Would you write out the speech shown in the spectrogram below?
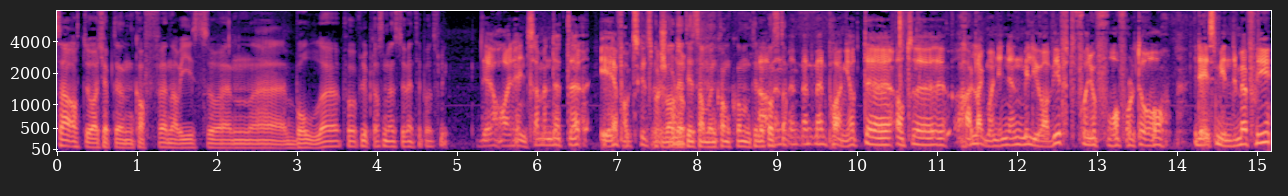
seg at du har kjøpt en kaffe, en avis og en uh, bolle på flyplassen mens du venter på et fly? Det har hendt seg, men dette er faktisk et spørsmål Hva det til sammen kan komme til å koste? Ja, men, men, men, poenget er at, at, eh, her legger man inn en miljøavgift for å få folk til å reise mindre med fly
